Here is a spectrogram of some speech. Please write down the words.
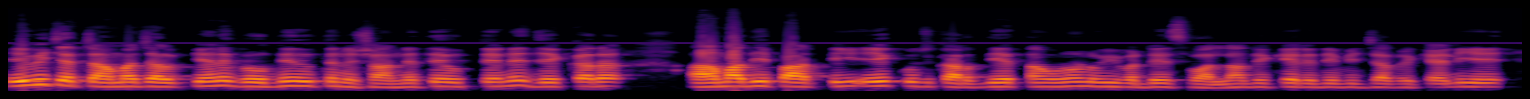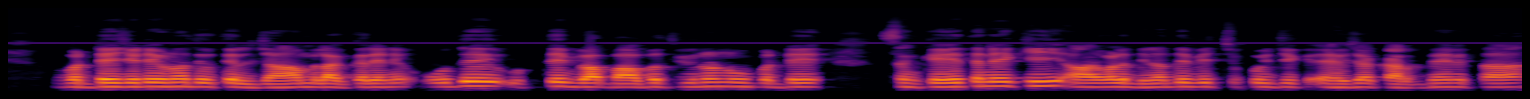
ਇਹ ਵੀ ਚਰਚਾਵਾਂ ਚੱਲ ਪਈਆਂ ਨੇ, ਵਿਰੋਧੀਆਂ ਦੇ ਉੱਤੇ ਨਿਸ਼ਾਨੇ ਤੇ ਉੱਤੇ ਨੇ। ਜੇਕਰ ਆਮ ਆਦਮੀ ਪਾਰਟੀ ਇਹ ਕੁਝ ਕਰਦੀ ਹੈ ਤਾਂ ਉਹਨਾਂ ਨੂੰ ਵੀ ਵੱਡੇ ਸਵਾਲਾਂ ਦੇ ਘੇਰੇ ਦੇ ਵਿੱਚ ਜਾਂ ਫਿਰ ਕਹਿ ਲਈਏ ਵੱਡੇ ਜਿਹੜੇ ਉਹਨਾਂ ਦੇ ਉੱਤੇ ਇਲਜ਼ਾਮ ਲੱਗ ਰਹੇ ਨੇ, ਉਹਦੇ ਉੱਤੇ ਬਾਬਤ ਵੀ ਉਹਨਾਂ ਨੂੰ ਵੱਡੇ ਸੰਕੇਤ ਨੇ ਕਿ ਆਉਣ ਵਾਲੇ ਦਿਨਾਂ ਦੇ ਵਿੱਚ ਕੋਈ ਜੇ ਇਹੋ ਜਿਹਾ ਕਰਦੇ ਨੇ ਤਾਂ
